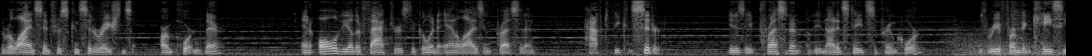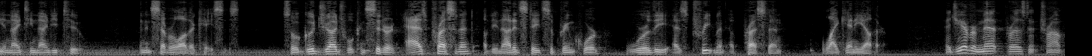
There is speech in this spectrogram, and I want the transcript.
The reliance interest considerations are important there. And all of the other factors that go into analyzing precedent have to be considered. It is a precedent of the United States Supreme Court. It was reaffirmed in Casey in 1992 and in several other cases. So a good judge will consider it as precedent of the United States Supreme Court worthy as treatment of precedent like any other. Had you ever met President Trump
